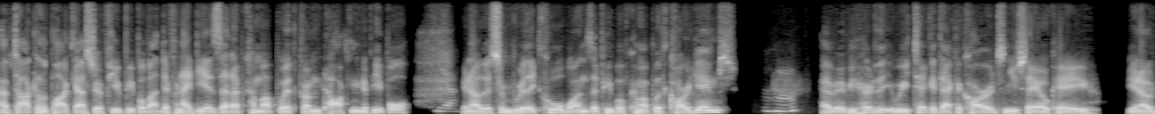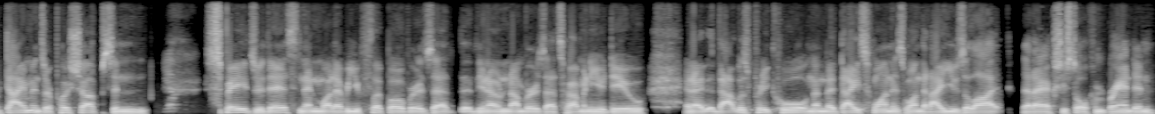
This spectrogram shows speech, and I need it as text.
I've talked on the podcast to a few people about different ideas that I've come up with from talking to people. yeah. You know, there's some really cool ones that people have come up with card games. hmm Have, have you heard that we take a deck of cards and you say, okay, you know, diamonds are push ups and Yep. spades are this, and then whatever you flip over is that, you know, numbers, that's how many you do. And I, that was pretty cool. And then the dice one is one that I use a lot that I actually stole from Brandon.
